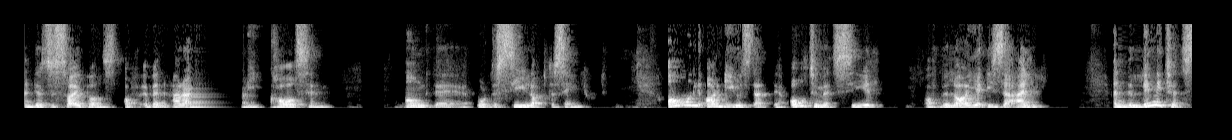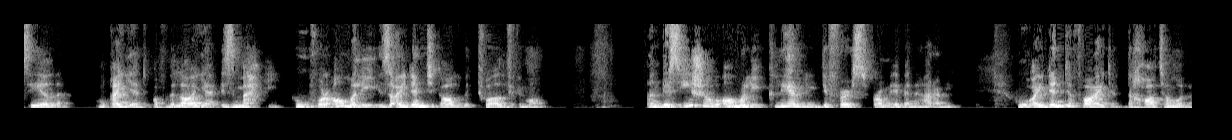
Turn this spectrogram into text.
and the disciples of Ibn Arabi calls him among the, or the seal of the sainthood. Amuli argues that the ultimate seal of Vilaya is Ali, and the limited seal, Muqayyad of Vilaya, is Mahdi, who for Amuli is identical with 12 Imam. And this issue, Amuli clearly differs from Ibn Arabi, who identified the Khatamul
